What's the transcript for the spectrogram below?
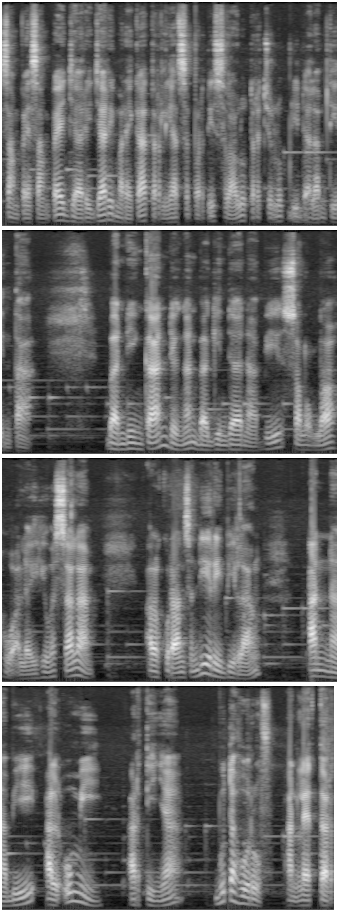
sampai-sampai jari-jari mereka terlihat seperti selalu tercelup di dalam tinta. Bandingkan dengan baginda Nabi Shallallahu Alaihi Wasallam. Al-Quran sendiri bilang, An Nabi Al Umi, artinya buta huruf, unlettered.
